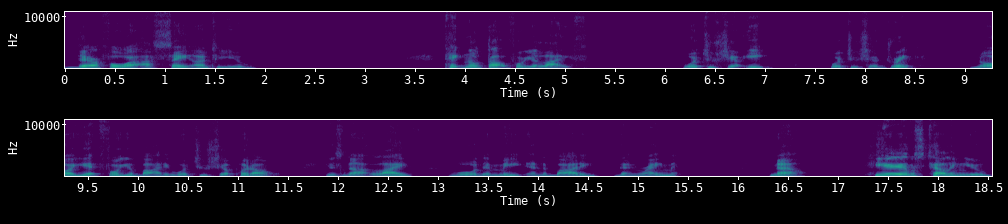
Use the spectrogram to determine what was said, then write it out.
Therefore, I say unto you, take no thought for your life, what you shall eat, what you shall drink, nor yet for your body what you shall put on. Is not life more than meat, and the body than raiment? Now, here it was telling you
